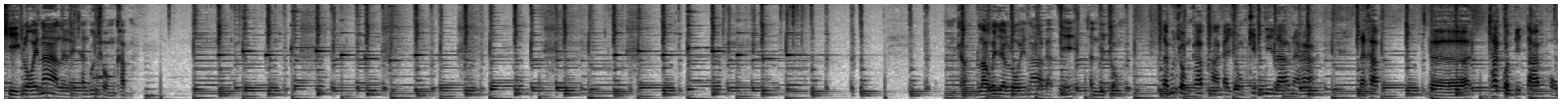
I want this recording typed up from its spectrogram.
ฉีกโรยหน้าเลยท่านผู้ชมครับ ครับเราก็จะโรยหน้าแบบนี้ท่านผู้ชม ท่านผู้ชมครับหากใครชมคลิปนี้แล้วนะฮะนะครับเอ่อถ้ากดติดตามผม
